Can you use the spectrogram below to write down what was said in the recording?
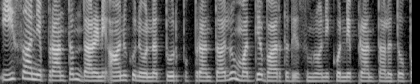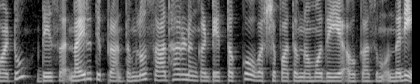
ఈశాన్య ప్రాంతం దానిని ఆనుకుని ఉన్న తూర్పు ప్రాంతాలు మధ్య భారతదేశంలోని కొన్ని ప్రాంతాలతో పాటు దేశ నైరుతి ప్రాంతంలో సాధారణం కంటే తక్కువ వర్షపాతం నమోదయ్యే అవకాశం ఉందని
